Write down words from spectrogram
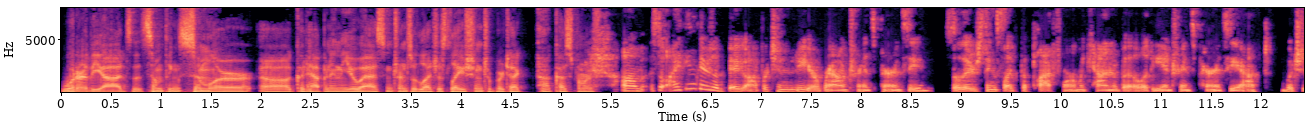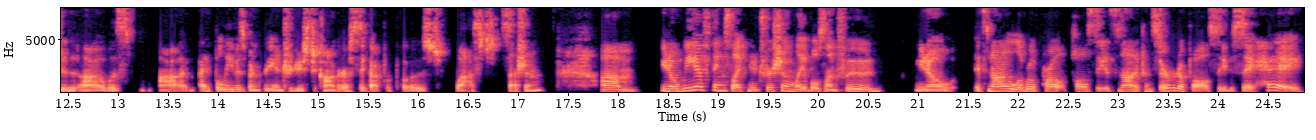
What are the odds that something similar uh, could happen in the U.S. in terms of legislation to protect uh, customers? Um, so I think there's a big opportunity around transparency. So there's things like the Platform Accountability and Transparency Act, which is, uh, was uh, I believe has been reintroduced to Congress. It got proposed last session. Um, you know, we have things like nutrition labels on food. You know, it's not a liberal policy. It's not a conservative policy to say, hey,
